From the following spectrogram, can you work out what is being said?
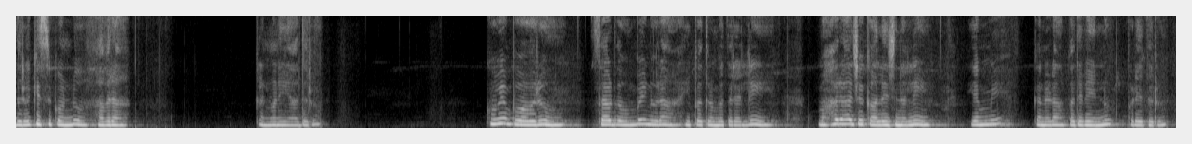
ದೊರಕಿಸಿಕೊಂಡು ಅವರ ಕಣ್ಮಣೆಯಾದರು. ಕುವೆಂಪು ಅವರು ಸಾವಿರದ ಒಂಬೈನೂರ ಇಪ್ಪತ್ತೊಂಬತ್ತರಲ್ಲಿ ಮಹಾರಾಜ ಕಾಲೇಜಿನಲ್ಲಿ ಎಂ ಎ ಕನ್ನಡ ಪದವಿಯನ್ನು ಪಡೆದರು.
